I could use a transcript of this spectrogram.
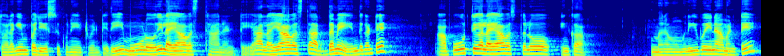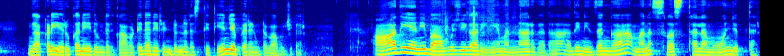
తొలగింపజేసుకునేటువంటిది మూడోది లయావస్థ అని అంటే ఆ లయావస్థ అర్థమే. ఎందుకంటే ఆ పూర్తిగా లయావస్థలో ఇంకా మనము మునిగిపోయినామంటే ఇంకా అక్కడ ఎరుక అనేది ఉండదు. కాబట్టి దాన్ని రెండున్నర స్థితి అని చెప్పారంట బాబుజీ గారు. ఆది అని బాబూజీ గారు ఏమన్నారు కదా అది నిజంగా మన స్వస్థలము అని చెప్తారు.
